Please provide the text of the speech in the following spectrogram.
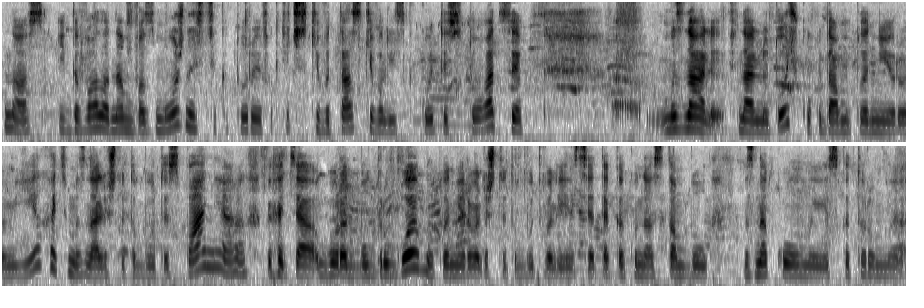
нас и давала нам возможности, которые фактически вытаскивали из какой-то ситуации. Э, мы знали финальную точку, куда мы планируем ехать. Мы знали, что это будет Испания, хотя город был другой. Мы планировали, что это будет Валенсия, так как у нас там был знакомый, с которым мы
